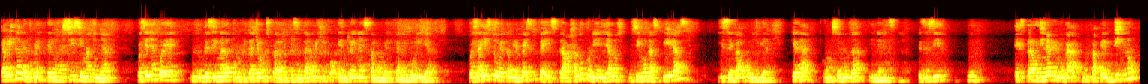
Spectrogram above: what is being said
Carlita Berumen, hermosísima niña, pues ella fue designada por Lupita Jones para representar a México en Reina Hispanoamericana en Bolivia. Pues ahí estuve también face to face, trabajando con ella, nos pusimos las pilas y se va a Bolivia. Queda como segunda finalista. Es decir, un extraordinario lugar, un papel digno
